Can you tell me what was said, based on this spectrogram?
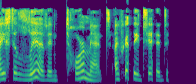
I used to live in torment. I really did,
